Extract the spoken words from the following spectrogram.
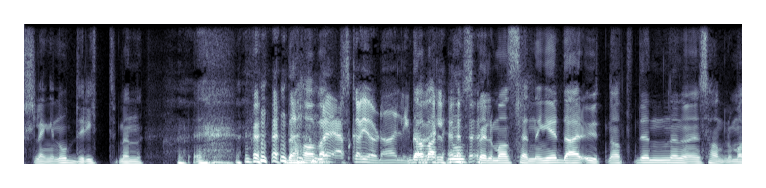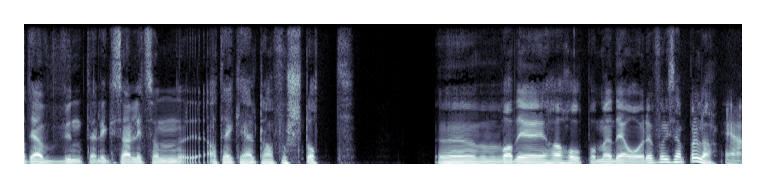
slenge noe dritt, men det har Men vært jeg det Det har vært noen Spellemannssendinger der uten at det nødvendigvis handler om at jeg har vunnet eller ikke, så er det litt sånn at jeg ikke helt har forstått øh, hva de har holdt på med det året, for eksempel, da. Ja.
